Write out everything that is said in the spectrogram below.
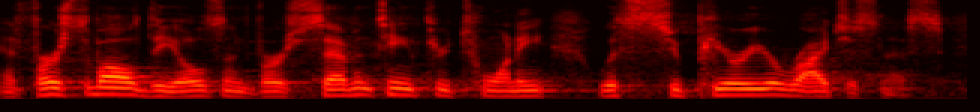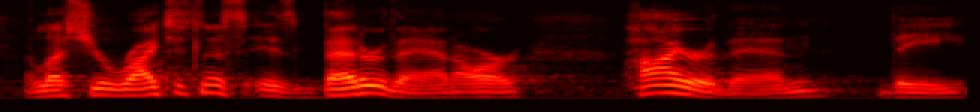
And first of all, deals in verse 17 through 20 with superior righteousness. Unless your righteousness is better than or higher than the,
